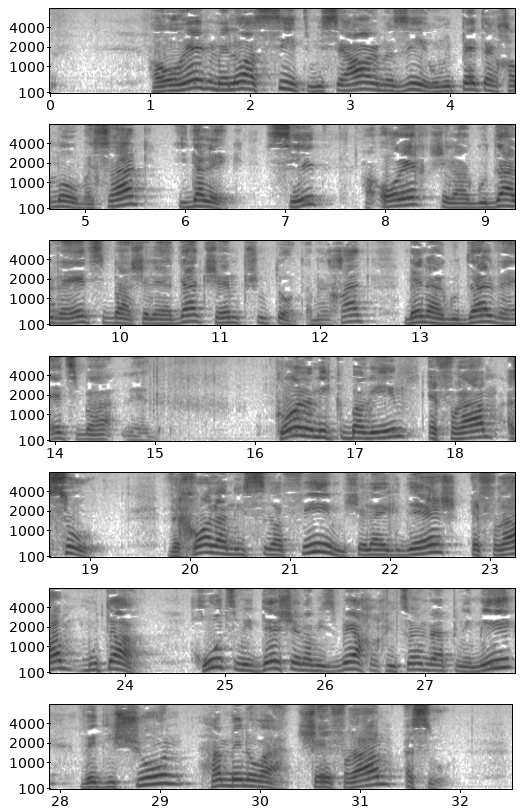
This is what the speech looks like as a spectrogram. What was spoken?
ההורג מלוא הסית משיער נזיר ומפטר חמור בשק, ידלק. סית, האורך של האגודל והאצבע של הידה כשהן פשוטות, המרחק בין האגודל והאצבע לידה. כל הנקברים אפרם אסור, וכל הנשרפים של ההקדש אפרם מותר, חוץ מדשן המזבח החיצון והפנימי ודישון המנורה, שאפרם אסור.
